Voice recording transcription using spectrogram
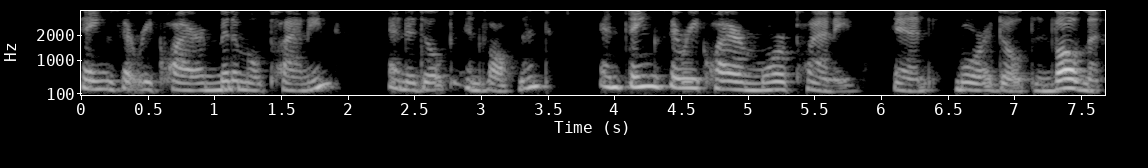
things that require minimal planning and adult involvement, and things that require more planning and more adult involvement.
